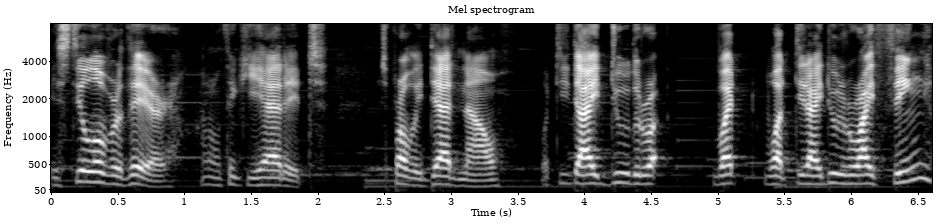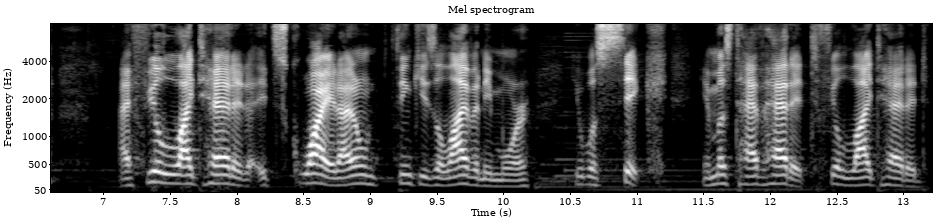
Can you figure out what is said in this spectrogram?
He's still over there. I don't think he had it. He's probably dead now. What did I do the what what did I do the right thing? I feel lightheaded. It's quiet. I don't think he's alive anymore. He was sick. He must have had it. Feel lightheaded.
